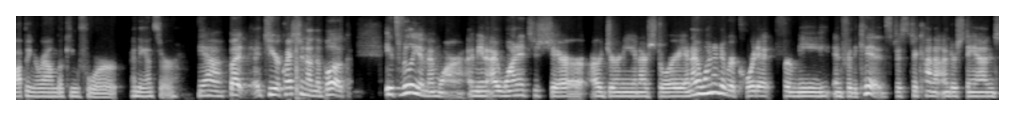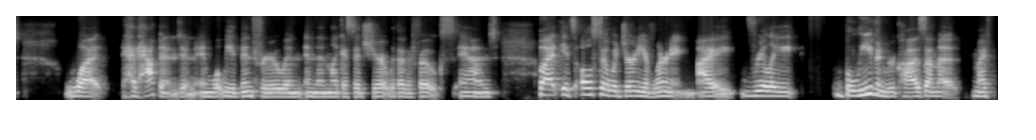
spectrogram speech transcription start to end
bopping around looking for an answer. Yeah. But uh, to your question on the book, it's really a memoir. I mean, I wanted to share our journey and our story, and I wanted to record it for me and for the kids just to kind of understand what had happened and, and what we had been through. And, and then, like I said, share it with other folks. And, but it's also a journey of learning. I really believe in root cause. I'm a, my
